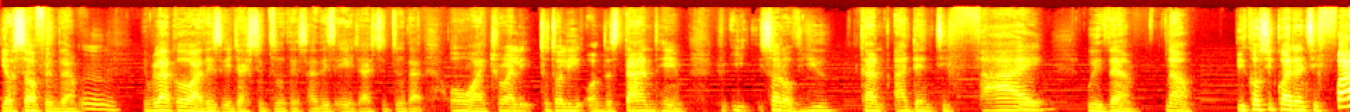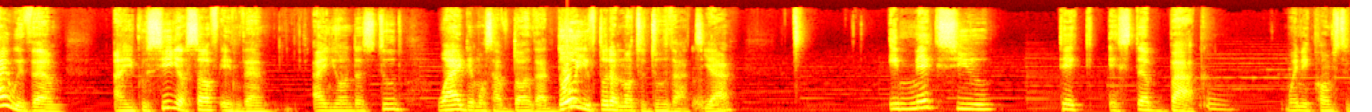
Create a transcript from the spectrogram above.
yourself in them. Mm. You'll be like, oh, at this age I should do this. At this age I should do that. Oh, I truly, totally understand him. You- sort of, you can identify mm. with them. Now, because you could identify with them and you could see yourself in them and you understood why they must have done that, though you've told them not to do that, mm-hmm. yeah, it makes you take a step back mm. when it comes to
